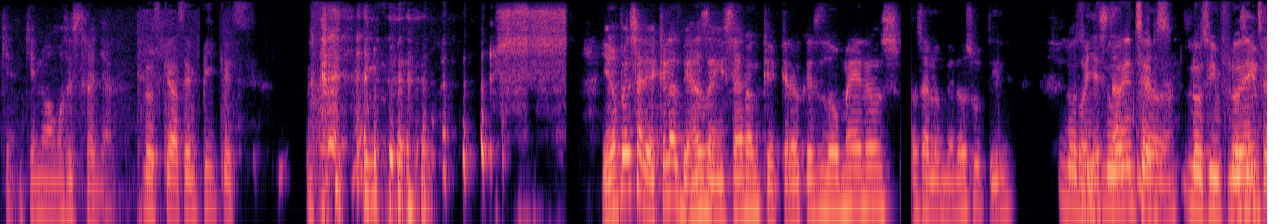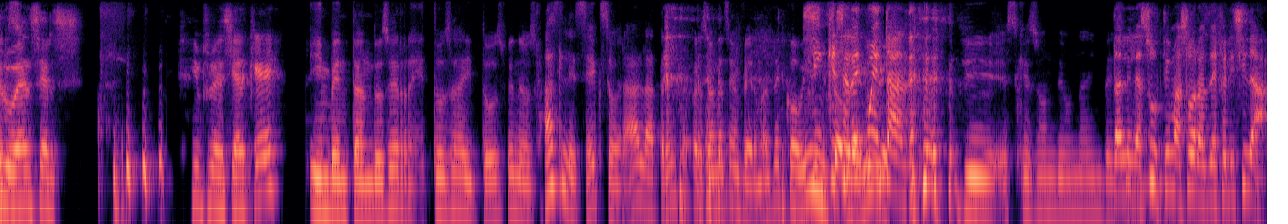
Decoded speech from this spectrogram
quién, quién no vamos a extrañar. Los que hacen piques. Yo no pensaría que las viejas de Instagram, que creo que es lo menos, o sea, lo menos útil. Los Oye, está, influencers. pero- Los Los influencers. influencers. ¿Influenciar qué? inventándose retos ahí todos pendejos. Hazle sexo oral a 30 personas enfermas de COVID. Sin que se sobrevive. cuenta. Sí, es que son de una imbécil. Dale las últimas horas de felicidad.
